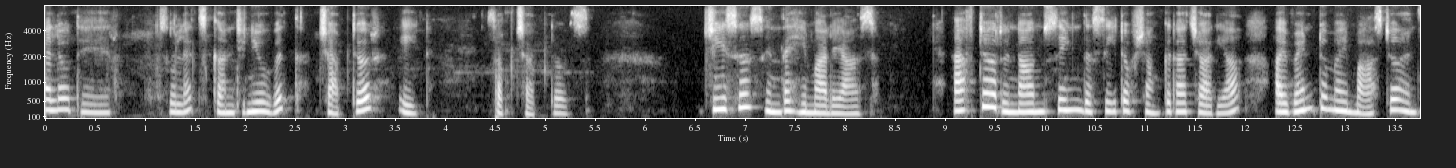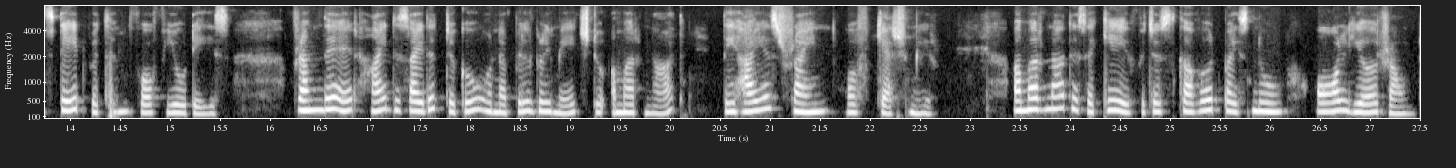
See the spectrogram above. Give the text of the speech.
Hello there. So let's continue with chapter 8 subchapters. Jesus in the Himalayas. After renouncing the seat of Shankaracharya, I went to my master and stayed with him for few days. From there, I decided to go on a pilgrimage to Amarnath, the highest shrine of Kashmir. Amarnath is a cave which is covered by snow all year round.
